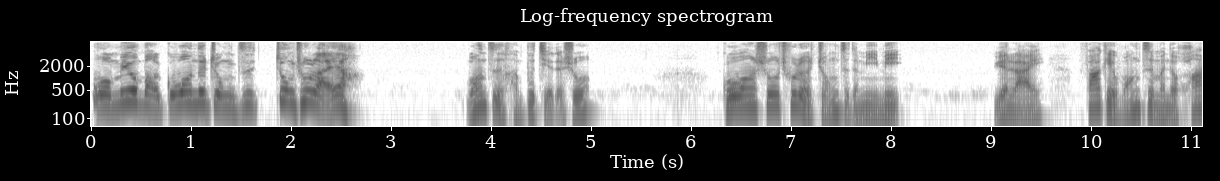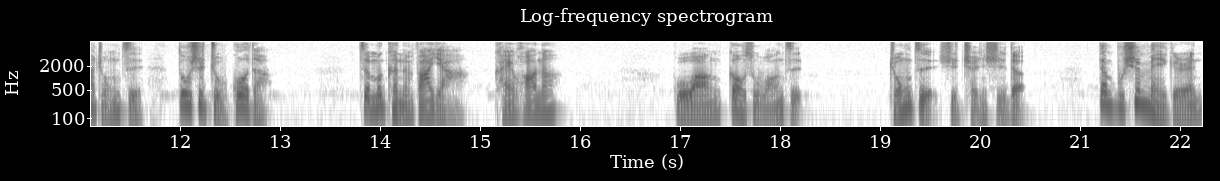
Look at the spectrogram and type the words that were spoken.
我没有把国王的种子种出来呀！王子很不解地说。国王说出了种子的秘密：原来发给王子们的花种子都是煮过的，怎么可能发芽？开花呢？国王告诉王子，种子是诚实的，但不是每个人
